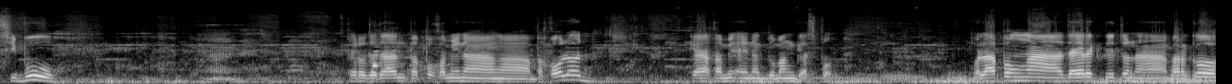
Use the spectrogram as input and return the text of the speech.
Cebu. Pero dadaan pa po kami ng uh, Bacolod kaya kami ay nagdumanggas po. Wala pong ah, direct dito na barko.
